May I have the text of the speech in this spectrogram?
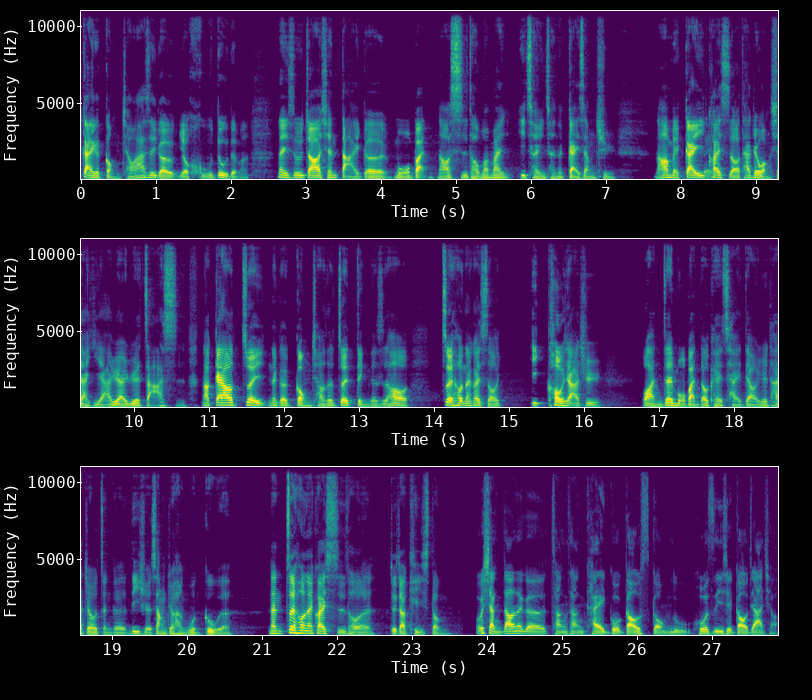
盖一个拱桥，它是一个有弧度的嘛。那你是不是就要先打一个模板，然后石头慢慢一层一层的盖上去，然后每盖一块石头，它就往下压，越来越扎实，然后盖到最那个拱桥的最顶的时候，最后那块石头一扣下去，哇，你在模板都可以拆掉，因为它就整个力学上就很稳固了。那最后那块石头呢，就叫 Keystone。我想到那个常常开过高速公路或是一些高架桥，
